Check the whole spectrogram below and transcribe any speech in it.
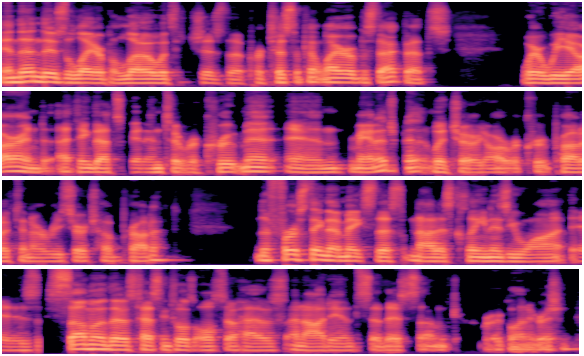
And then there's a layer below, which is the participant layer of the stack. That's where we are. And I think that's been into recruitment and management, which are our recruit product and our research hub product. The first thing that makes this not as clean as you want is some of those testing tools also have an audience. So there's some vertical integration.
